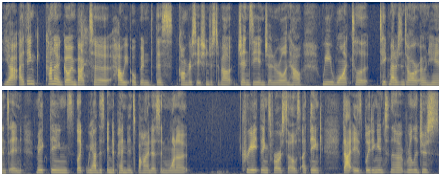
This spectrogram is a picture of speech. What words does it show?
Yeah, I think kind of going back to how we opened this conversation just about Gen Z in general and how we want to take matters into our own hands and make things like we have this independence behind us and want to create things for ourselves. I think that is bleeding into the religious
